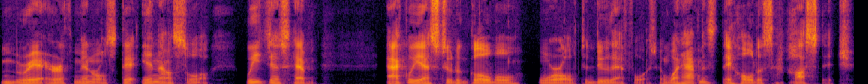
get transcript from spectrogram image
rare earth minerals, they're in our soil. We just have acquiesced to the global world to do that for us. And what happens? They hold us hostage.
